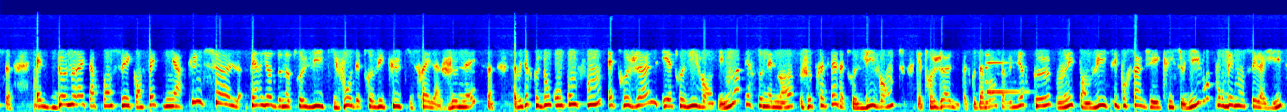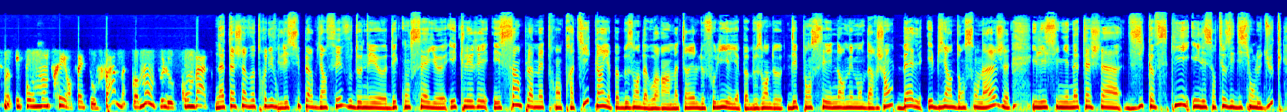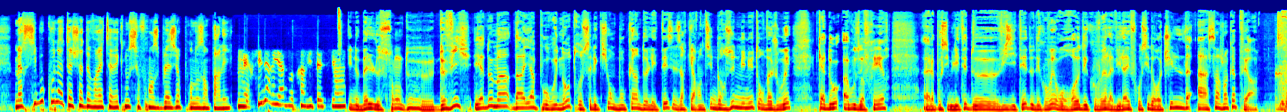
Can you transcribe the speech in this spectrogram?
elle donnerait à penser qu'en fait il n'y a qu'une seule période de notre vie qui vaut d'être vécue, qui serait la jeunesse. Ça veut dire que donc on confond être jeune et être vivant. Et moi personnellement, je préfère être vivante qu'être jeune parce que d'abord ça veut dire que on est en vie. C'est pour ça que j'ai écrit ce livre pour dénoncer l'agisme et pour montrer en fait aux femmes comment on peut le combattre. Natacha, votre livre, il est super bien fait. Vous donnez euh, des conseils euh, et simples à mettre en pratique. hein. Il n'y a pas besoin d'avoir un matériel de folie et il n'y a pas besoin de dépenser énormément d'argent. Belle et bien dans son âge. Il est signé Natacha Zikowski et il est sorti aux éditions Le Duc. Merci beaucoup Natacha d'avoir été avec nous sur France Blasure pour nous en parler. Merci Daria de votre invitation. Une belle leçon de, de vie. Et à demain, Daria, pour une autre sélection bouquin de l'été, 16h46. Dans une minute, on va jouer cadeau à vous offrir euh, la possibilité de visiter, de découvrir ou redécouvrir la Villa Efroussi de À Saint-Jean-Cap-Ferrat.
